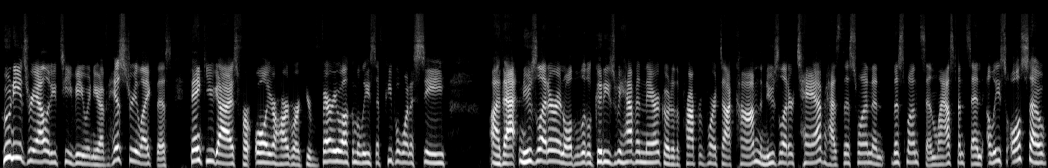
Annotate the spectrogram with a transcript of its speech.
Who needs reality TV when you have history like this? Thank you guys for all your hard work. You're very welcome, Elise. If people want to see uh, that newsletter and all the little goodies we have in there, go to thepropreport.com. The newsletter tab has this one and this month's and last month's. And Elise also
